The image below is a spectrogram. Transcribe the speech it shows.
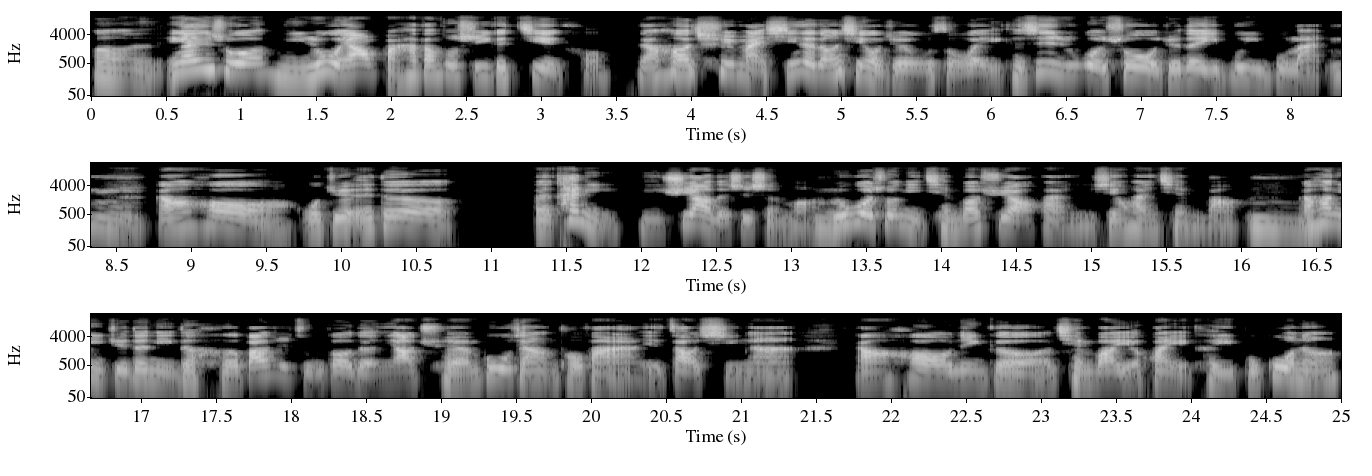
嗯，应该是说，你如果要把它当做是一个借口，然后去买新的东西，我觉得无所谓。可是如果说，我觉得一步一步来，嗯，然后我觉得，呃，看你你需要的是什么。嗯，如果说你钱包需要换，你先换钱包，嗯，然后你觉得你的荷包是足够的，你要全部像头发也造型啊，然后那个钱包也换也可以。不过呢，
